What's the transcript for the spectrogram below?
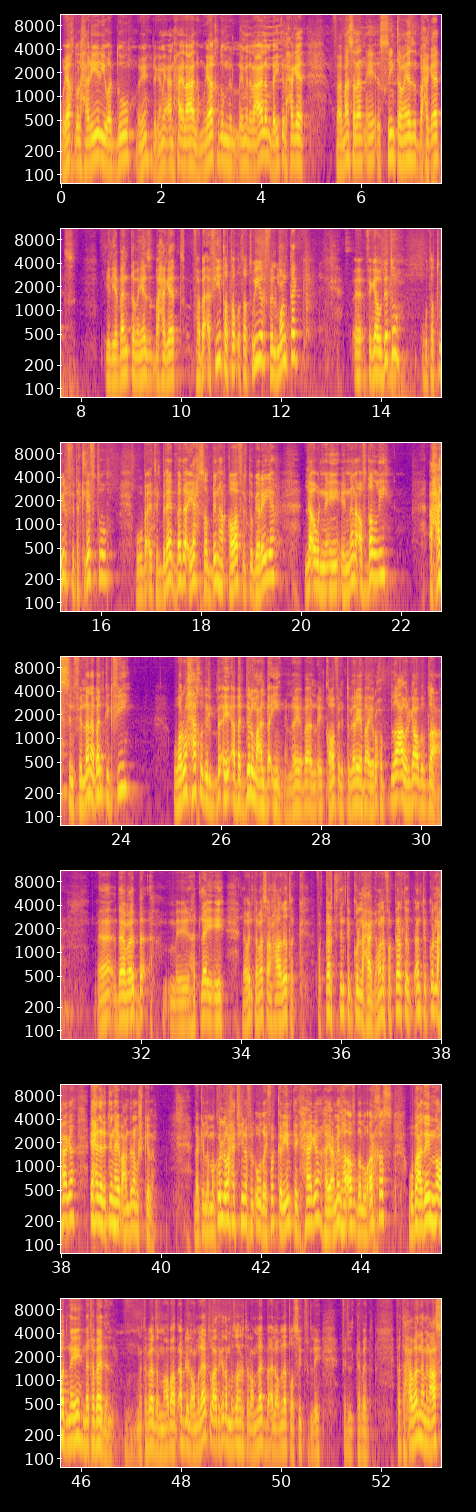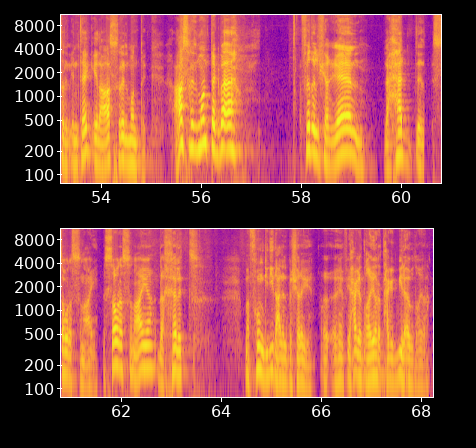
وياخدوا الحرير يودوه إيه لجميع أنحاء العالم وياخدوا من من العالم بقية الحاجات. فمثلا إيه الصين تميزت بحاجات اليابان تميزت بحاجات فبقى في تطو- تطوير في المنتج في جودته وتطوير في تكلفته وبقت البلاد بدأ يحصل بينها قوافل تجارية. لقوا إن إيه؟ إن أنا أفضل لي أحسن في اللي أنا بنتج فيه وأروح آخد الباقي أبدله مع الباقيين. اللي هي بقى الايه القوافل التجارية بقى يروحوا ببضاعه ويرجعوا ببضاعة. آه، ده مبدأ. هتلاقي إيه؟ لو أنت مثلا حضرتك فكرت تنتج كل حاجة وأنا فكرت أنتج كل حاجة إحنا الاثنين هيبقى عندنا مشكلة. لكن لما كل واحد فينا في الأوضة يفكر ينتج حاجة هيعملها أفضل وأرخص وبعدين نقعد إيه نتبادل. نتبادل مع بعض قبل العملات وبعد كده لما ظهرت العملات بقى العملات وسيط في الإيه في التبادل. فتحولنا من عصر الإنتاج إلى عصر المنتج. عصر المنتج بقى فضل شغال لحد الثورة الصناعية. الثورة الصناعية دخلت مفهوم جديد على البشرية. آه، في حاجة اتغيرت حاجة كبيرة قوي اتغيرت.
